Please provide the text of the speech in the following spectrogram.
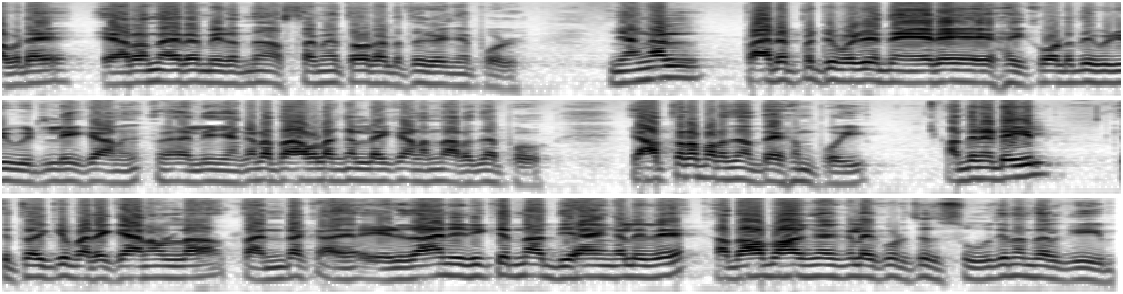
അവിടെ ഏറെ നേരം ഇരുന്ന് അസ്തമയത്തോടടുത്ത് കഴിഞ്ഞപ്പോൾ ഞങ്ങൾ പാരപ്പറ്റ് വഴി നേരെ ഹൈക്കോടതി വഴി വീട്ടിലേക്കാണ് അല്ലെങ്കിൽ ഞങ്ങളുടെ താവളങ്ങളിലേക്കാണെന്ന് അറിഞ്ഞപ്പോൾ യാത്ര പറഞ്ഞ് അദ്ദേഹം പോയി. അതിനിടയിൽ കിത്തോയ്ക്ക് വരയ്ക്കാനുള്ള തന്റെ എഴുതാനിരിക്കുന്ന അധ്യായങ്ങളിലെ കഥാഭാഗങ്ങളെക്കുറിച്ച് സൂചന നൽകുകയും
